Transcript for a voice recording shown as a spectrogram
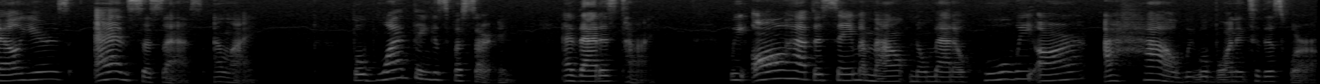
failures and success in life. But one thing is for certain, and that is time. We all have the same amount no matter who we are or how we were this world.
